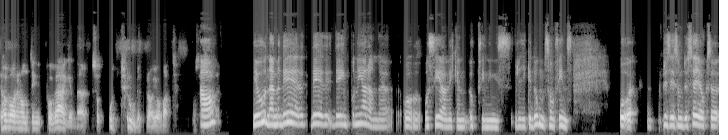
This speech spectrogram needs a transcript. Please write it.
det har varit någonting på vägen där. Så otroligt bra jobbat. Ja, Jo, nej, men det, det, det är imponerande att, att se vilken uppfinningsrikedom som finns. Och precis som du säger också,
